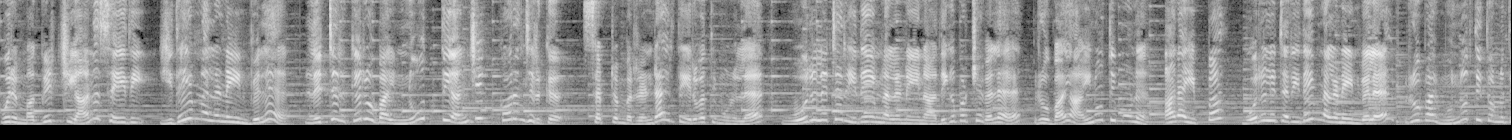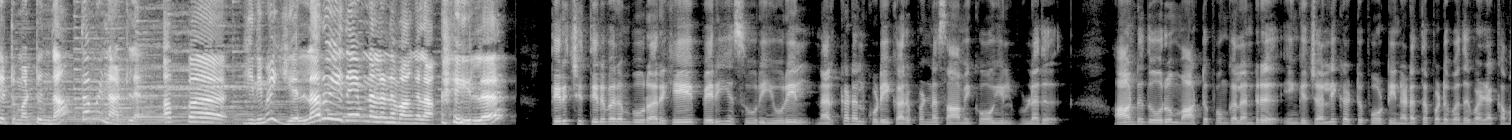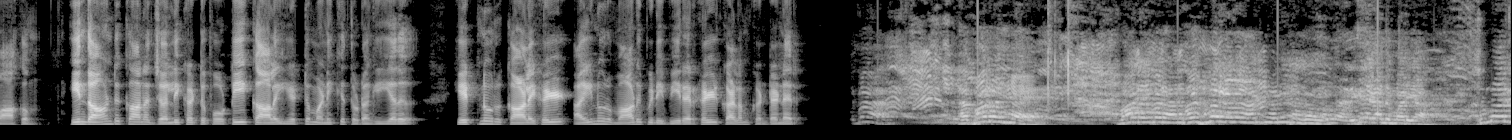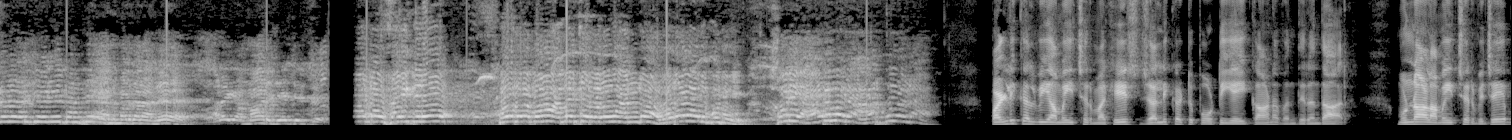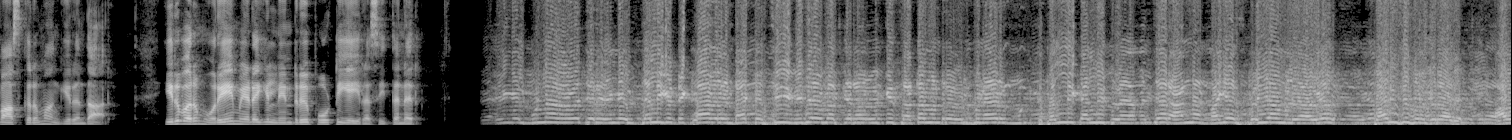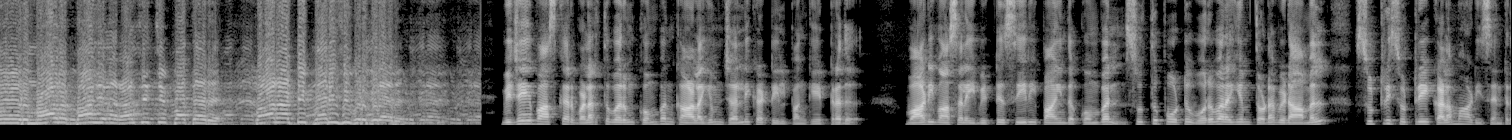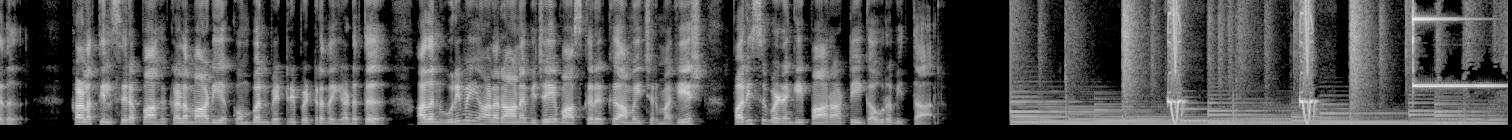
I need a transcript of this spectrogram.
ஒரு மகிழ்ச்சியான செய்தி. இதயம் நல்லெண்ணெயின் விலை லிட்டருக்கு ரூபாய் நூத்தி அஞ்சு குறைஞ்சிருக்கு. செப்டம்பர் ரெண்டாயிரத்தி இருபத்தி மூணுல ஒரு லிட்டர் இதயம் நலனையின் அதிகபட்ச விலை ரூபாய் ஐநூத்தி மூணு. ஆனா இப்ப ஒரு லிட்டர் இதயம் நலனையின் விலை ரூபாய் முன்னூத்தி தொண்ணூத்தி எட்டு மட்டும்தான் தமிழ்நாட்டுல. அப்ப இனிமே எல்லாரும் இதயம் நலனை வாங்கலாம். இல்ல? திருச்சி திருவெரும்பூர் அருகே பெரிய சூரியூரில் நற்கடல்குடி கருப்பண்ணசாமி கோயில் உள்ளது. ஆண்டுதோறும் மாட்டுப் பொங்கல் அன்று இங்கு ஜல்லிக்கட்டு போட்டி நடத்தப்படுவது வழக்கமாகும். இந்த ஆண்டுக்கான ஜல்லிக்கட்டு போட்டி காலை எட்டு மணிக்கு தொடங்கியது. எட்நூறு காளைகள் ஐநூறு மாடுபிடி வீரர்கள் களம் கண்டனர். அமைச்சர் ஒரே பள்ளிக்கல்வி அமைச்சர் மகேஷ் ஜல்லிக்கட்டு போட்டியை காண வந்திருந்தார். முன்னாள் அமைச்சர் விஜயபாஸ்கரும் அங்கிருந்தார். இருவரும் ஒரே மேடையில் நின்று போட்டியை ரசித்தனர். எங்கள் முன்னாள் அமைச்சர் எங்கள் ஜல்லிக்கட்டு காவலன் டாக்டர் சி. விஜயபாஸ்கர் அவர்களுக்கு சட்டமன்ற உறுப்பினர் பள்ளி கல்வித்துறை அமைச்சர் அண்ணன் மகேஷ் பொய்யாமொழி அவர்கள் பரிசு கொடுக்கிறாரு. அவர் ஒரு மாட பாஞ்சல ரசிச்சு பார்த்தாரு. பாராட்டி பரிசு கொடுக்கிறாரு. விஜயபாஸ்கர் வளர்த்து வரும் கொம்பன் காளையும் ஜல்லிக்கட்டில் பங்கேற்றது. வாடிவாசலை விட்டு சீறி பாய்ந்த கொம்பன் சுத்து போட்டு ஒருவரையும் தொடவிடாமல் சுற்றி சுற்றி களமாடி சென்றது. களத்தில் சிறப்பாக களமாடிய கொம்பன் வெற்றி பெற்றதை அடுத்து அதன் உரிமையாளரான விஜயபாஸ்கருக்கு அமைச்சர் மகேஷ் பரிசு வழங்கி பாராட்டி கௌரவித்தார்.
